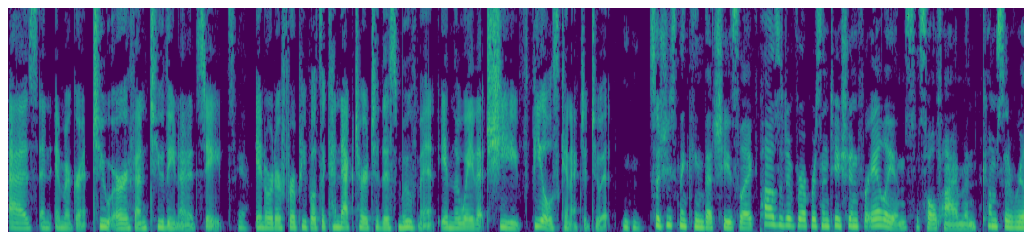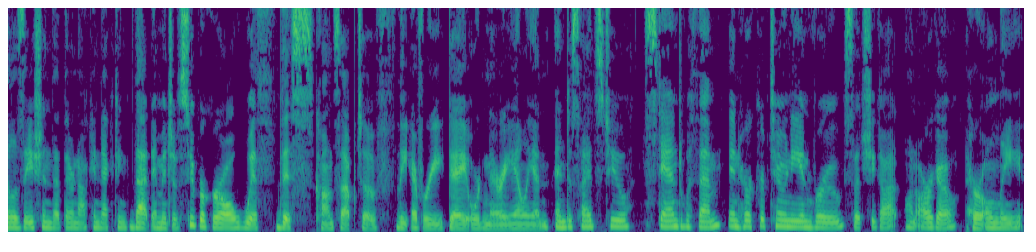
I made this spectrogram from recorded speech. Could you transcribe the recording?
as an immigrant to Earth and to the United States yeah. in order for people to connect her to this movement in the way that she feels connected to it. Mm-hmm. So she's thinking that she's like positive representation for aliens this whole time and comes to the realization that they're not connecting that image of Supergirl with this concept of the everyday ordinary alien and decides to stand with them in her Kryptonian robes that she got on Argo, her only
